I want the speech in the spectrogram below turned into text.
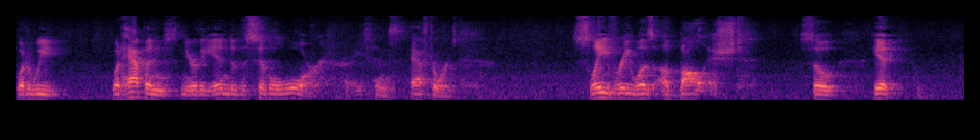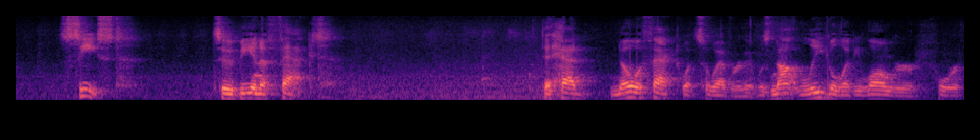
what did we what happened near the end of the Civil War, right? And afterwards slavery was abolished. So it ceased to be in effect. It had no effect whatsoever. It was not legal any longer for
